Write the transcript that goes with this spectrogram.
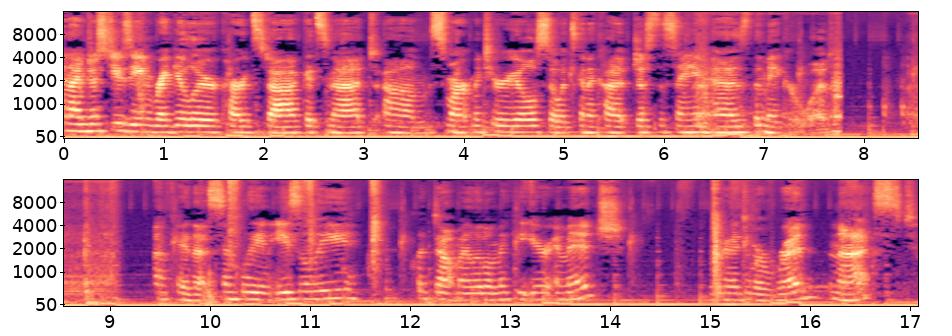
And I'm just using regular cardstock. It's not um, smart material, so it's gonna cut just the same as the maker would. Okay, that simply and easily clicked out my little Mickey ear image. We're gonna do a red next.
